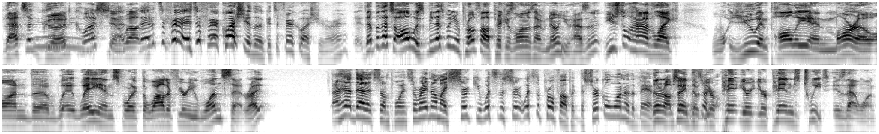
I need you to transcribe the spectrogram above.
That's a good question. Well, it's a fair. It's a fair question, Luke. It's a fair question. All right. that, but that's always. I mean, that's been your profile pic as long as I've known you, hasn't it? You still have like you and Paulie and Morrow on the weigh- weigh-ins for like the Wilder Fury one set, right? I had that at some point. So right now my circle. What's the cir- What's the profile pic? The circle one or the banner? No, no, no I'm saying The the, your pin, your your pinned tweet is that one.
